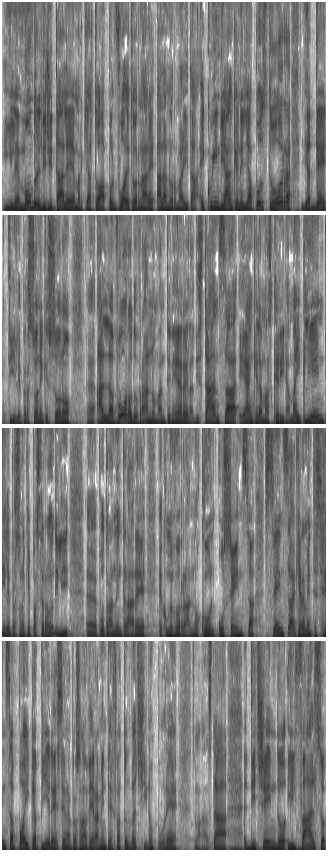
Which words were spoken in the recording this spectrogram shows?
il mondo del digitale marchiato Apple vuole tornare alla normalità e quindi anche negli Apple Store gli addetti, le persone che sono eh, al lavoro dovranno mantenere la distanza e anche la mascherina, ma i clienti, le persone che passeranno di lì, eh, potranno entrare eh, come vorranno, con o senza, senza chiaramente senza poi capire se una persona ha veramente fatto il vaccino oppure insomma, sta dicendo il falso.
